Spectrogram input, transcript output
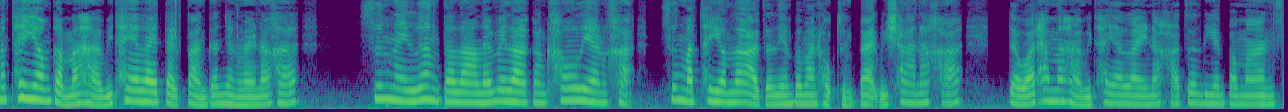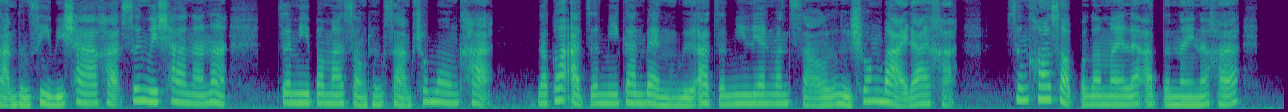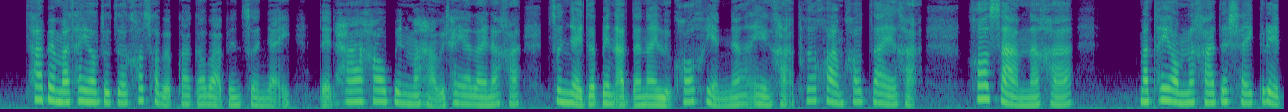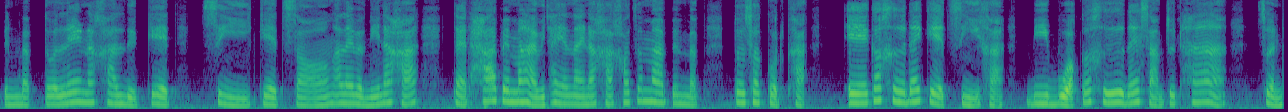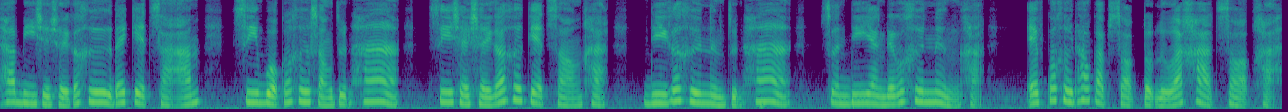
มัธยมกับมหาวิทยาลัยแตกต่างกันอย่างไรนะคะ ซึ่งในเรื่องตารางและเวลาการเข้าเรียนค่ะ ซึ่งมัธยมเราอาจจะเรียนประมาณ 6-8 วิชานะคะ แต่ว่าถ้ามหาวิทยาลัยนะคะ จะเรียนประมาณ 3-4 วิชาค่ะ ซึ่งวิชานั้นอะจะมีประมาณ 2-3 ชั่วโมงค่ะ แล้วก็อาจจะมีการแบ่งหรืออาจจะมีเรียนวันเสาร์หรือช่วงบ่ายได้ค่ะ ซึ่งข้อสอบปรมัยและอัตนัยนะคะ ถ้าเป็นมัธยมจะเจอข้อสอบแบบกากบาทเป็นส่วนใหญ่ แต่ถ้าเข้าเป็นมหาวิทยาลัยนะคะ ส่วนใหญ่จะเป็นอัตนัยหรือข้อเขียนนั่นเองค่ะ เพื่อความเข้าใจค่ะ ข้อ 3 นะคะ มัธยมนะคะจะใช้เกรดเป็นแบบตัวเลขนะคะ หรือเกรด4 เกรด2 อะไรแบบนี้นะคะ แต่ถ้าเป็นมหาวิทยาลัยนะคะ เขาจะมาเป็นแบบตัวสะกดค่ะ A ก็คือได้เกรด4ค่ะ B บวกก็คือได้ 3.5 ส่วนถ้า B เฉยๆก็คือได้เกรด3 C บวกก็คือ 2.5 C เฉยๆก็คือเกรด2ค่ะ D ก็คือ 1.5 ส่วน D อย่างเดียวก็คือ 1 ค่ะ F ก็คือเท่ากับสอบตกหรือว่าขาดสอบค่ะ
